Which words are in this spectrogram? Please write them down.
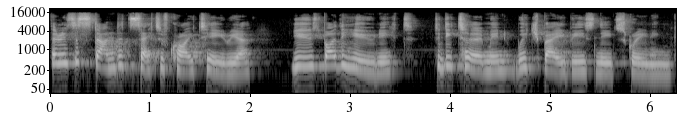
There is a standard set of criteria used by the unit to determine which babies need screening.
